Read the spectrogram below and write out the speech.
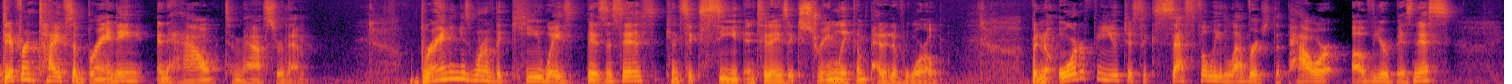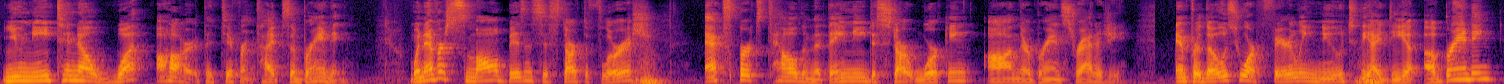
different types of branding and how to master them. Branding is one of the key ways businesses can succeed in today's extremely competitive world. But in order for you to successfully leverage the power of your business, you need to know what are the different types of branding. Whenever small businesses start to flourish, experts tell them that they need to start working on their brand strategy. And for those who are fairly new to the idea of branding,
